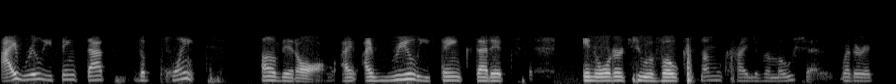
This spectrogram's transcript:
I really think that's the point of it all. I, I really think that it's in order to evoke some kind of emotion, whether it's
